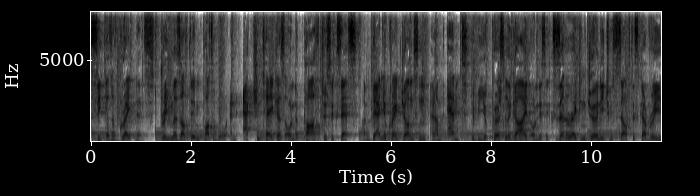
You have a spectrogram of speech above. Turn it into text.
Seekers of greatness, dreamers of the impossible, and action takers on the path to success. I'm Daniel Craig Johnson, and I'm amped to be your personal guide on this exhilarating journey to self discovery,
